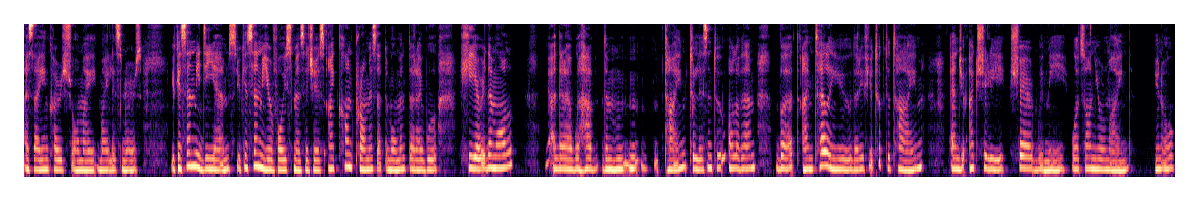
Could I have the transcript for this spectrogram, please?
as I encourage all my, my listeners, you can send me DMs, you can send me your voice messages. I can't promise at the moment that I will hear them all and that I will have the time to listen to all of them. But I'm telling you that if you took the time and you actually shared with me what's on your mind, you know,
